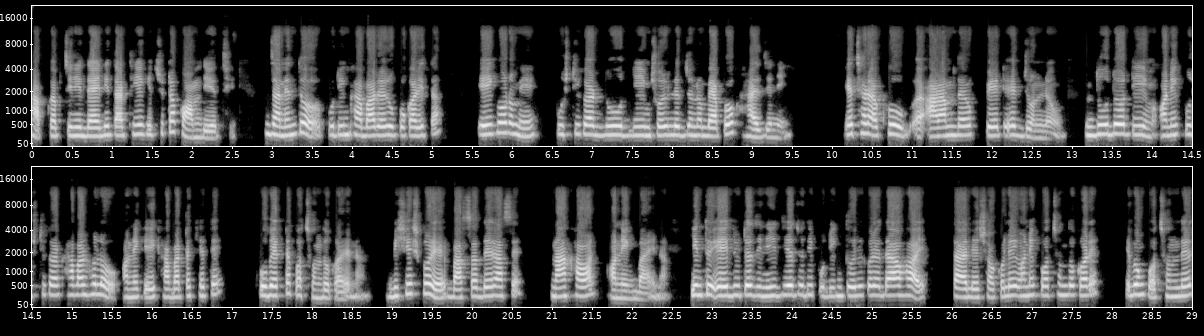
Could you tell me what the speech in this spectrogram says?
হাফ কাপ চিনি দেয়নি, তার থেকে কিছুটা কম দিয়েছি। জানেন তো, পুডিং খাবারের উপকারিতা? এই গরমে পুষ্টিকর দুধ, ডিম শরীরের জন্য ব্যাপক হাইজেনিক। এছাড়া খুব আরামদায়ক পেট এর জন্যও। দুধ ও ডিম অনেক পুষ্টিকর খাবার হলেও অনেকে এই খাবারটা খেতে খুব একটা পছন্দ করে না। বিশেষ করে বাচ্চাদের আছে, না খাওয়ার অনেক বায়না কিন্তু এই দুটো জিনিস দিয়ে যদি পুডিং তৈরি করে দেওয়া হয়, তাহলে সকলেই অনেক পছন্দ করে। এবং পছন্দের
